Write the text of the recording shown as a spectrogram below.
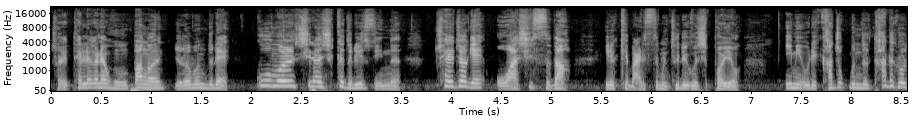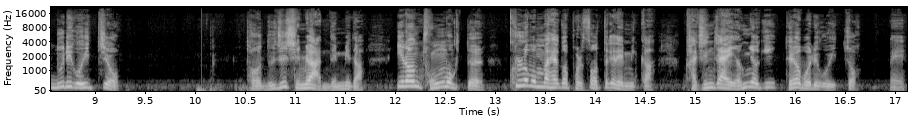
저희 텔레그램 공방은 여러분들의 꿈을 실현시켜 드릴 수 있는 최적의 오아시스다. 이렇게 말씀을 드리고 싶어요. 이미 우리 가족분들 다들 그걸 누리고 있죠. 더 늦으시면 안 됩니다. 이런 종목들 클럽업만 해도 벌써 어떻게 됩니까? 가진 자의 영역이 되어버리고 있죠. 네.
